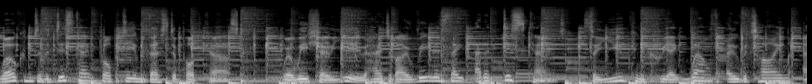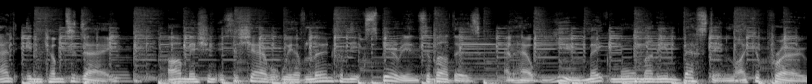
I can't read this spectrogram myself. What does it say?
Welcome to the Discount Property Investor Podcast, where we show you how to buy real estate at a discount so you can create wealth over time and income today. Our mission is to share what we have learned from the experience of others and help you make more money investing like a pro.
